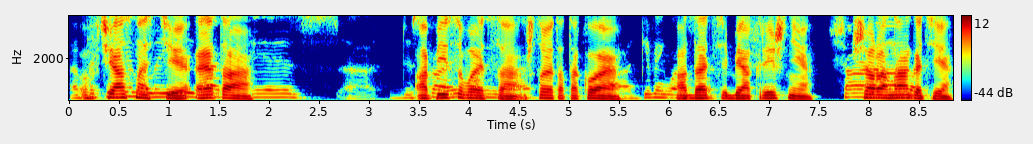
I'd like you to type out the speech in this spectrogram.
В частности, это описывается, что это такое отдать себя Кришне, Шаранагати.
